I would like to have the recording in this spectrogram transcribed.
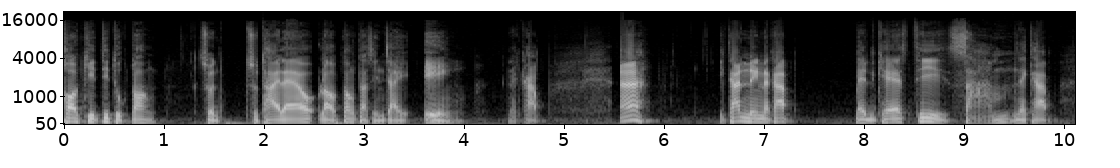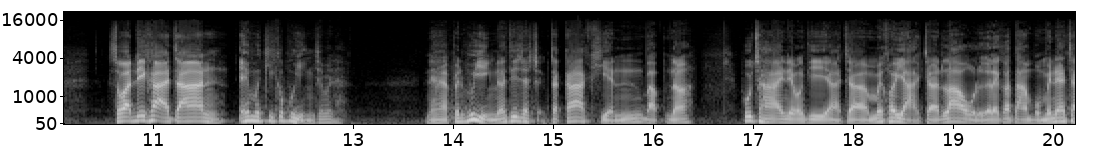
ข้อคิดที่ถูกต้อง ส่วนสุดท้ายแล้วเราต้องตัดสินใจเอง นะครับอะอีกท่านหนึ่งนะครับ เป็นเคสที่3นะครับสวัสดีค่ะอาจารย์ เอ๊ะเมื่อกี้ก็ผู้หญิงใช่ไหมนะนะฮะเป็นผู้หญิงเนะที่จะจะกล้าเขียนแบบเนาะผู้ชายเนี่ยบางทีอาจจะไม่ค่อยอยากจะเล่าหรืออะไรก็ตามผมไม่แน่ใจ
